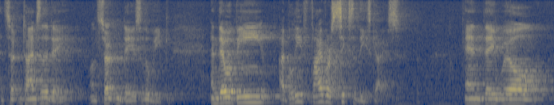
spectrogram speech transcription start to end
at certain times of the day, on certain days of the week. And there will be, I believe, five or six of these guys. And they will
